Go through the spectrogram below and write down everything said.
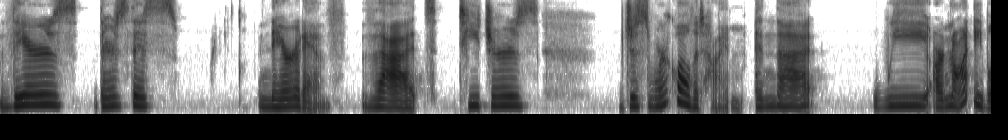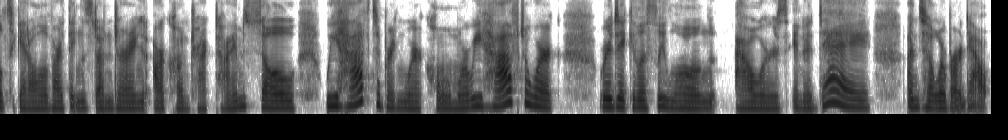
There's there's this narrative that teachers just work all the time and that we are not able to get all of our things done during our contract time. So we have to bring work home or we have to work ridiculously long hours in a day until we're burned out.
